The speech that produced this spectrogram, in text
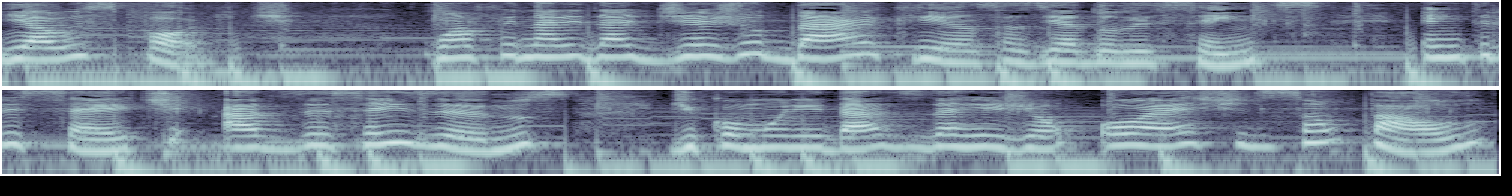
e ao esporte, com a finalidade de ajudar crianças e adolescentes entre 7 a 16 anos de comunidades da região oeste de São Paulo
